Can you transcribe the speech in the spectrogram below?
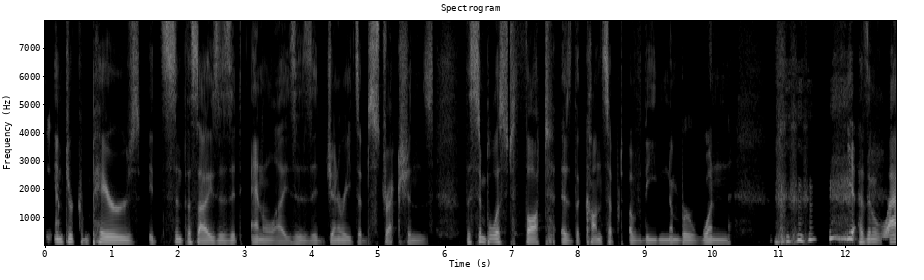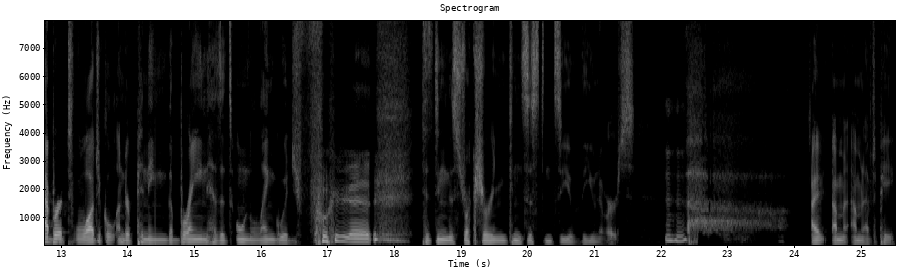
Yeah. intercompares, it synthesizes, it analyzes, it generates abstractions. The simplest thought as the concept of the number one has an elaborate logical underpinning. The brain has its own language for uh, testing the structure and consistency of the universe. Hmm I I'm I'm gonna have to pee.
